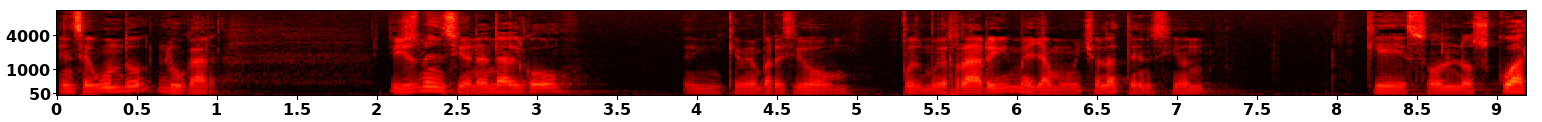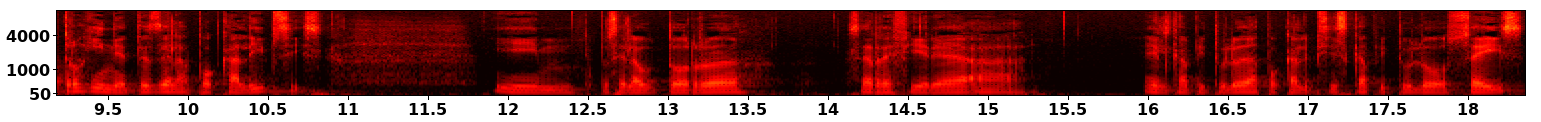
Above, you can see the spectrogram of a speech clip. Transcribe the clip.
En segundo lugar, ellos mencionan algo que me pareció pues muy raro y me llamó mucho la atención, que son los cuatro jinetes del apocalipsis. Y pues el autor eh, se refiere a el capítulo de Apocalipsis capítulo 6,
